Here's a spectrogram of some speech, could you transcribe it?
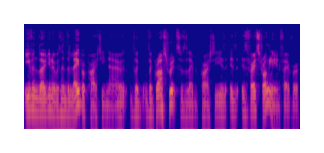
even though you know within the Labour Party now the the grassroots of the Labour Party is, is, is very strongly in favour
